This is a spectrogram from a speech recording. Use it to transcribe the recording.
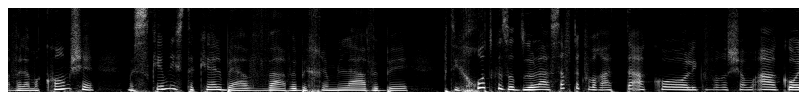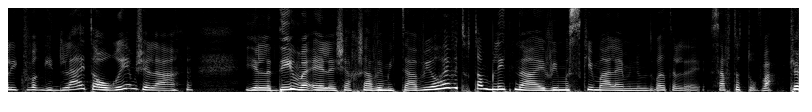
אבל המקום שמסכים להסתכל באהבה ובחמלה ובפתיחות כזאת גדולה, סבתא כבר ראתה הכל, היא כבר שמעה הכל, היא כבר גידלה את ההורים של הילדים האלה שעכשיו הם איתה, והיא אוהבת אותם בלי תנאי, והיא מסכימה להם. אני מדברת על סבתא טובה. כן.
